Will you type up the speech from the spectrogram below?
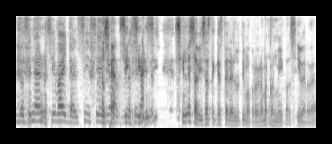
los enanos sí bailan, sí, señor. O sea, sí, los sí, enanos. sí, sí les avisaste que este era el último programa conmigo, sí, ¿verdad?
